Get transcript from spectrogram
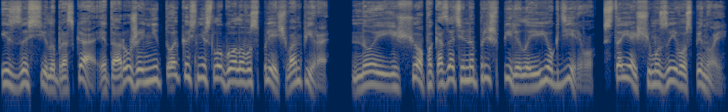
из-за силы броска это оружие не только снесло голову с плеч вампира, но и еще показательно пришпилило ее к дереву, стоящему за его спиной.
